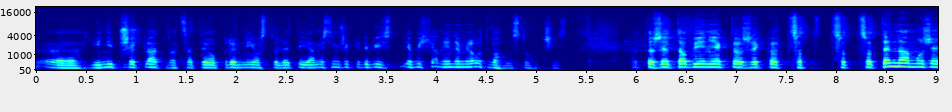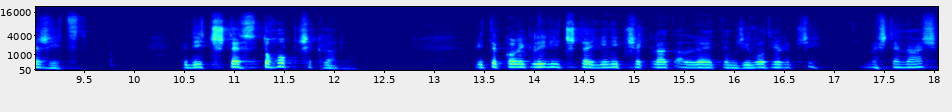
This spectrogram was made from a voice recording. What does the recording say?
uh, jiný překlad 21. století, já myslím, že kdyby, já bych ani neměl odvahu z toho číst. Protože to by někdo řekl, co, co, co ten nám může říct, když čte z toho překladu. Víte, kolik lidí čte jiný překlad, ale ten život je lepší než ten náš?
